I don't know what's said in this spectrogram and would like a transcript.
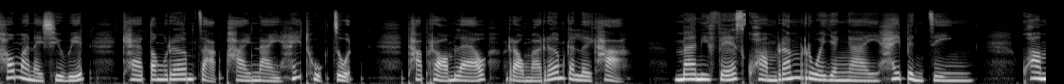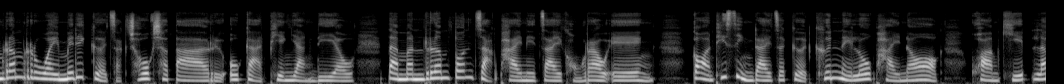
เข้ามาในชีวิต แค่ต้องเริ่มจากภายในให้ถูกจุด ถ้าพร้อมแล้วเรามาเริ่มกันเลยค่ะ Manifest ความร่ำรวยยังไงให้เป็นจริง ความร่ำรวยไม่ได้เกิดจากโชคชะตาหรือโอกาสเพียงอย่างเดียว แต่มันเริ่มต้นจากภายในใจของเราเอง ก่อนที่สิ่งใดจะเกิดขึ้นในโลกภายนอก ความคิดและ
